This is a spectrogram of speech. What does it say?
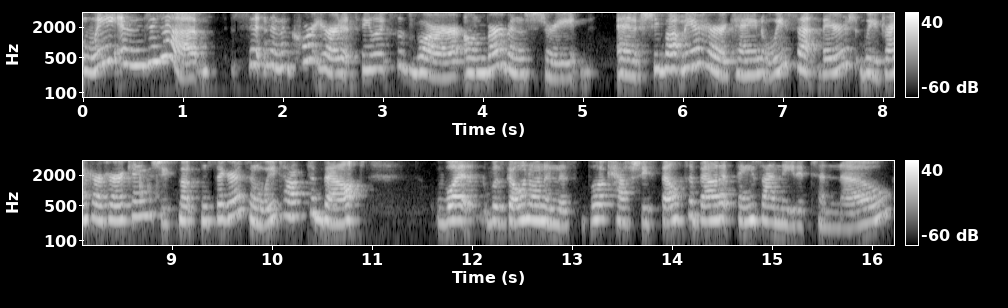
we ended up sitting in the courtyard at Felix's Bar on Bourbon Street. And she bought me a hurricane. We sat there, we drank our hurricane, she smoked some cigarettes, and we talked about what was going on in this book, how she felt about it, things I needed to know.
